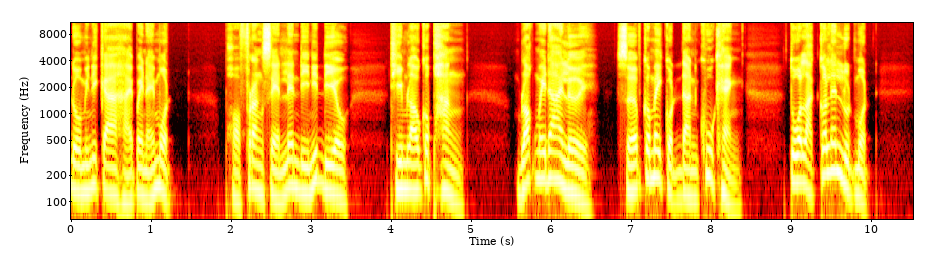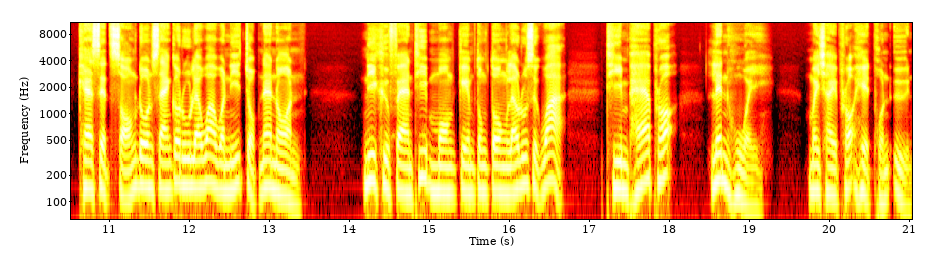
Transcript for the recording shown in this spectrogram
โดมินิกาหายไปไหนหมด พอฝรั่งเศสเล่นดีนิดเดียว ทีมเราก็พัง บล็อกไม่ได้เลย เซิร์ฟก็ไม่กดดันคู่แข่ง ตัวหลักก็เล่นหลุดหมด แค่เสร็จสองโดนแซงก็รู้แล้วว่าวันนี้จบแน่นอน นี่คือแฟนที่มองเกมตรงๆ แล้วรู้สึกว่า ทีมแพ้เพราะเล่นห่วย ไม่ใช่เพราะเหตุผลอื่น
